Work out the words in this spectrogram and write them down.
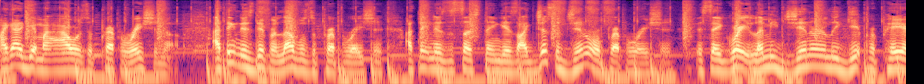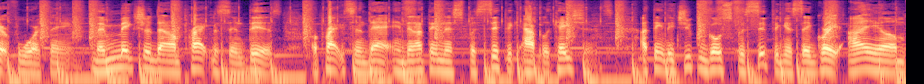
I got to get my hours of preparation up. I think there's different levels of preparation. I think there's a such thing as like just a general preparation to say, great, let me generally get prepared for a thing. Let me make sure that I'm practicing this or practicing that. And then I think there's specific applications. I think that you can go specific and say, great, I am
